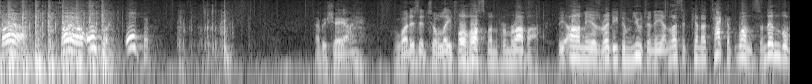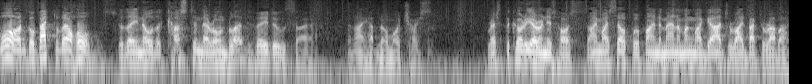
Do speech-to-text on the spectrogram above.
Sire! Sire, open! Open! Abishai, what is it so late? A horseman from Rabbah. The army is ready to mutiny unless it can attack at once and end the war and go back to their homes. Do they know the cost in their own blood? They do, sire. Then I have no more choice. Rest the courier and his horse. I myself will find a man among my guard to ride back to Rabbah.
